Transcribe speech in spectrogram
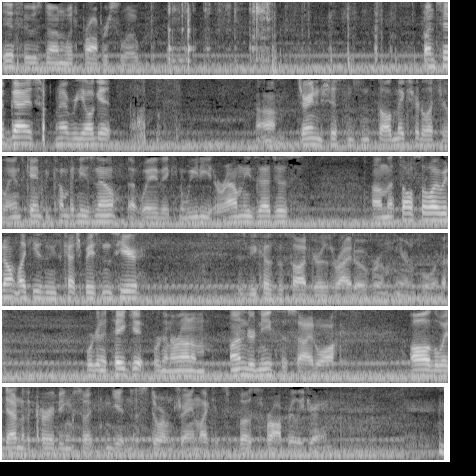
if it was done with proper slope. Fun tip, guys, whenever y'all get um, drainage systems installed, make sure to let your landscaping companies know. That way they can weed eat around these edges. Um, that's also why we don't like using these catch basins here, is because the sod grows right over them here in Florida. We're gonna take it, we're gonna run them underneath the sidewalk, all the way down to the curbing so it can get into the storm drain like it's supposed to properly drain. so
